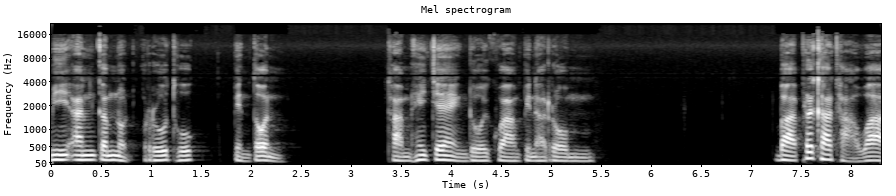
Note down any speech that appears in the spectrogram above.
มีอันกำหนดรู้ทุกข์เป็นต้น ทำให้แจ้งโดยความเป็นอารมณ์ บาทพระคาถาว่า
